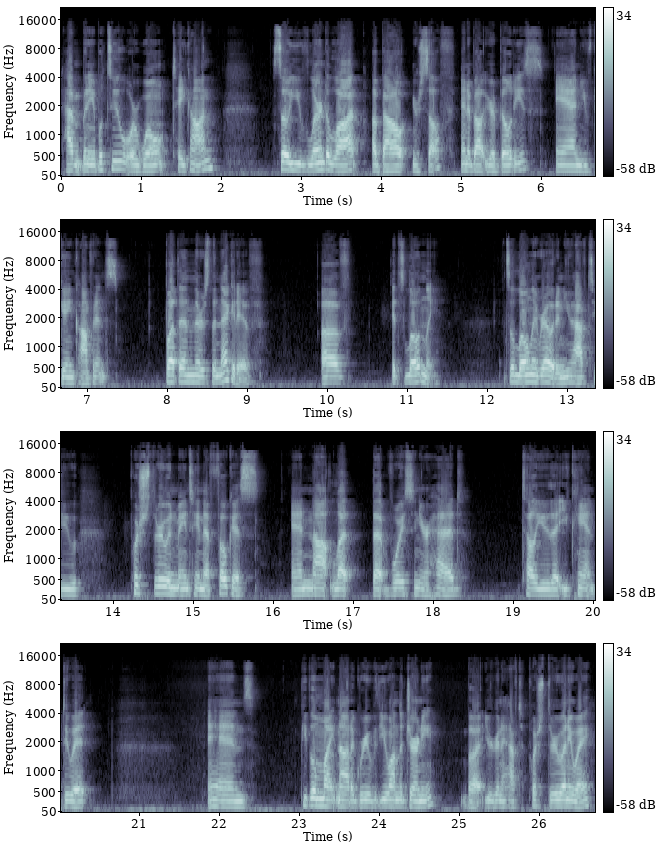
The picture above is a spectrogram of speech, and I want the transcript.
haven't been able to or won't take on. So you've learned a lot about yourself and about your abilities, and you've gained confidence. But then there's the negative of it's lonely. It's a lonely road, and you have to push through and maintain that focus and not let that voice in your head tell you that you can't do it. And people might not agree with you on the journey, but you're going to have to push through anyway.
